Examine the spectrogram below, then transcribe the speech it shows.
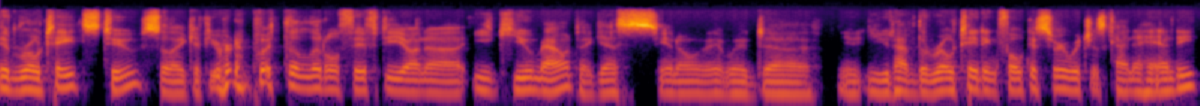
it rotates too so like if you were to put the little 50 on a eq mount i guess you know it would uh, you'd have the rotating focuser which is kind of handy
